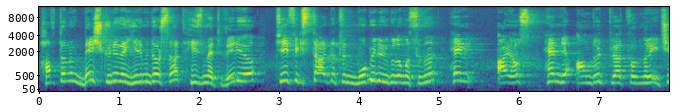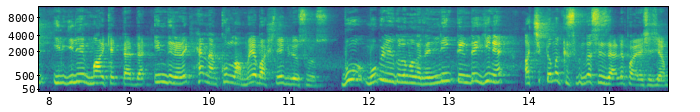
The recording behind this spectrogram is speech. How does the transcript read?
haftanın 5 günü ve 24 saat hizmet veriyor. TFX Target'ın mobil uygulamasını hem iOS hem de Android platformları için ilgili marketlerden indirerek hemen kullanmaya başlayabiliyorsunuz. Bu mobil uygulamaların linklerini de yine açıklama kısmında sizlerle paylaşacağım.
